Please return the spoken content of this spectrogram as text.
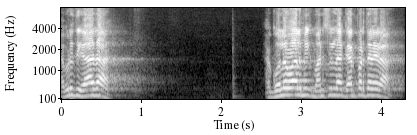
అభివృద్ధి కాదా? ఆ గొల్లవాళ్ళు మీకు మనుషుల్లా కనపడతలేరా?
